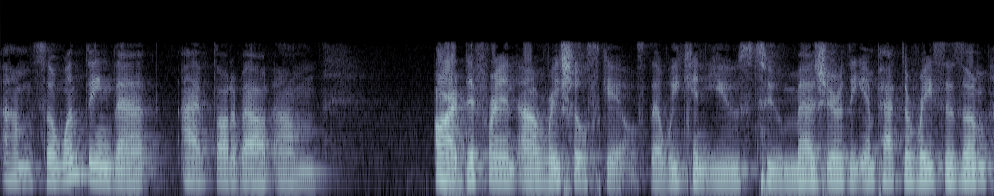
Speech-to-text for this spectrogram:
Um, so one thing that I've thought about um, are different uh, racial scales that we can use to measure the impact of racism.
